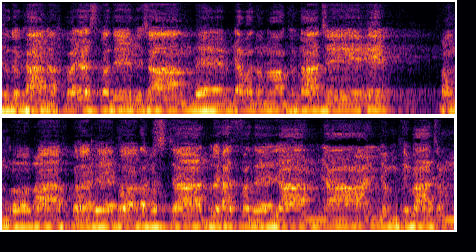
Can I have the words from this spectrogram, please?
सुदुघानः पयस्पते दिशाम् देव्यवतु नो घृताचेः त्वम् गोपाः पुरवेतोतपश्चाद्बृहस्पते याम्यायुम् धिवाचम्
